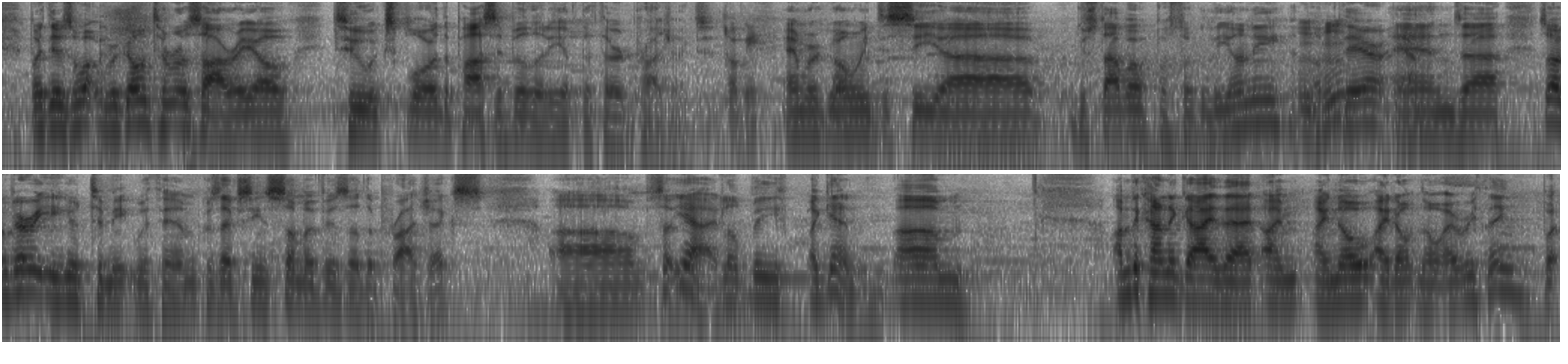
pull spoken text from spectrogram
but there's what we're going to Rosario to explore the possibility of the third project. Okay. And we're going to see uh, Gustavo Postoglioni Mhm, up there, yeah. and uh, so I'm very eager to meet with him because I've seen some of his other projects. Um, so yeah, it'll be again. Um, I'm the kind of guy that I'm. I know I don't know everything, but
